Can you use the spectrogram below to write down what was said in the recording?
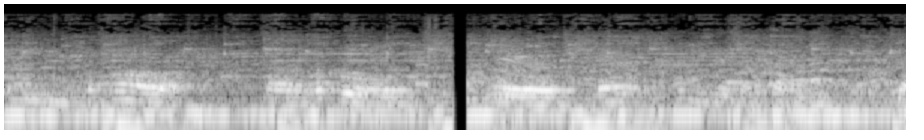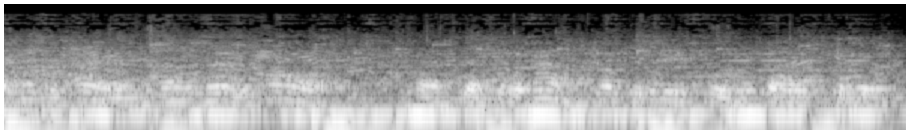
ท่านแล้วก็พระโก นะครับและหลวงพ่อจากจังหวัดน่าเราจะได้โปรดให้ตาเจริญ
